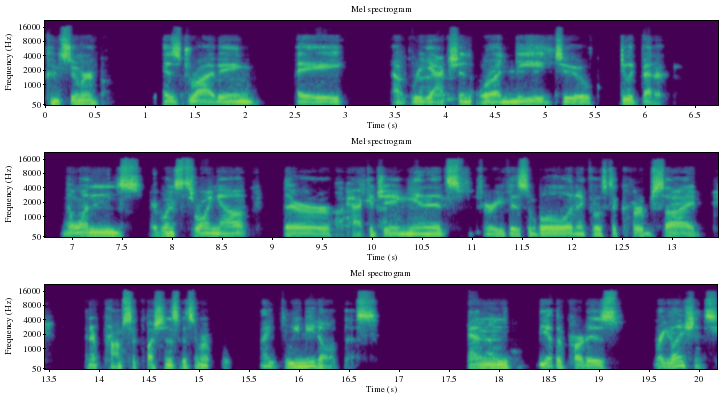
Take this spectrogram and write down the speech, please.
consumer is driving a, a reaction or a need to do it better. No one's, everyone's throwing out their packaging and it's very visible and it goes to curbside and it prompts the question as a consumer why do we need all of this? And the other part is regulations.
